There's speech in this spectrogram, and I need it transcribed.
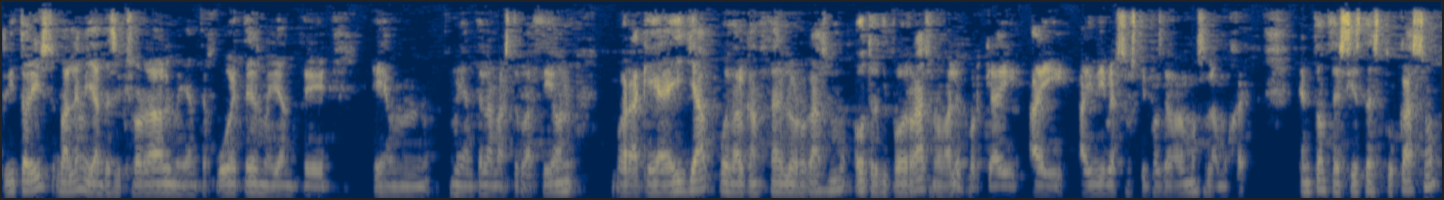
clítoris, ¿vale? Mediante sexo oral, mediante juguetes, mediante, em, mediante la masturbación, para que a ella pueda alcanzar el orgasmo, otro tipo de orgasmo, ¿vale? Porque hay, hay, hay diversos tipos de orgasmos en la mujer. Entonces, si este es tu caso,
